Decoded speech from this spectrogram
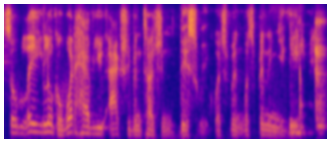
So, Lady Luca, what have you actually been touching this week? What's been what's been in your gaming?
